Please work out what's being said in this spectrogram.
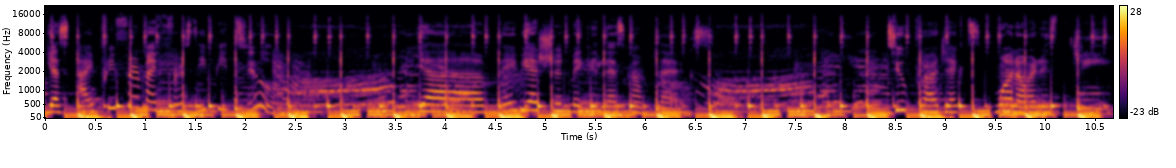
Yes, I prefer my first EP too. Yeah, maybe I should make it less complex. Two projects, one artist, geez.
